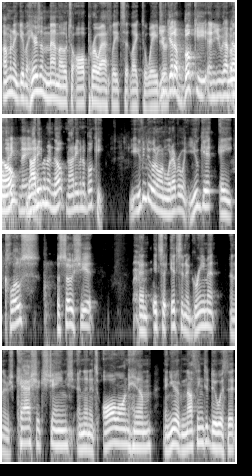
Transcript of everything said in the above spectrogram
I'm gonna give a here's a memo to all pro athletes that like to wager. You get a bookie and you have a fake name. not even a nope, not even a bookie. You you can do it on whatever one. You get a close associate, and it's a it's an agreement, and there's cash exchange, and then it's all on him, and you have nothing to do with it.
